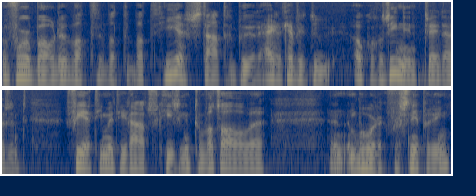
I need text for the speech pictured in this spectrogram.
een voorbode wat, wat, wat hier staat te gebeuren. Eigenlijk heb je het nu ook al gezien in 2014 met die raadsverkiezingen. Toen was al een, een behoorlijke versnippering.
